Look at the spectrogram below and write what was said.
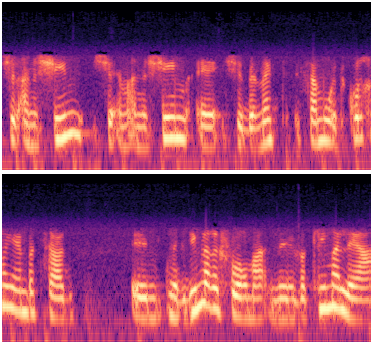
של אנשים שהם אנשים אה, שבאמת שמו את כל חייהם בצד, אה, מתנגדים לרפורמה, נאבקים עליה,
